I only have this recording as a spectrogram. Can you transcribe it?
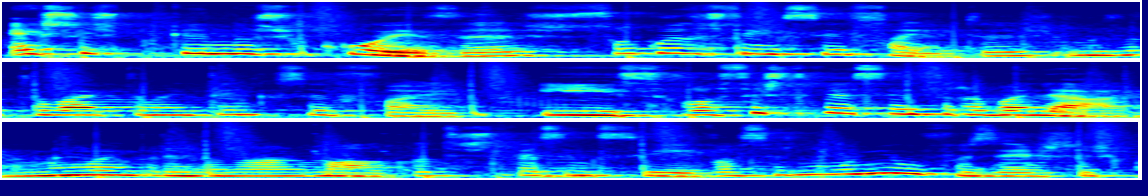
Estas pequenas coisas são coisas que têm que ser feitas, mas o trabalho também tem que ser feito. E se vocês estivessem a trabalhar numa empresa normal, que vocês tivessem que sair, vocês não iam fazer estas coisas.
